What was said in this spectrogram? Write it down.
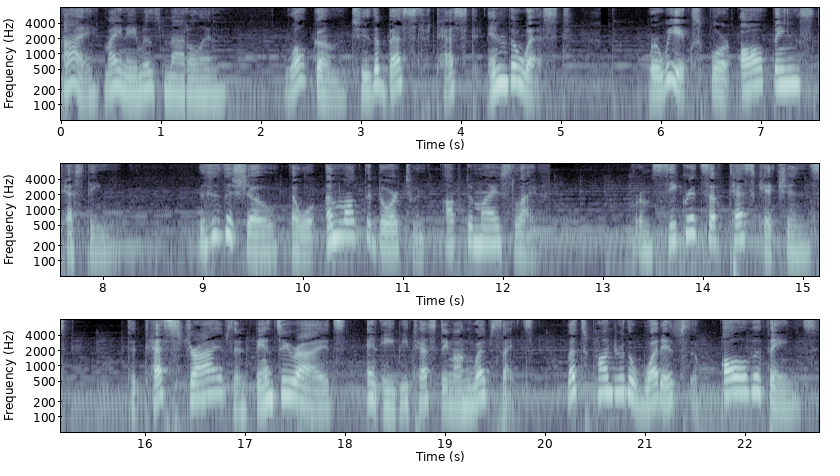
Hi, my name is Madeline. Welcome to the Best Test in the West, where we explore all things testing. This is the show that will unlock the door to an optimized life. From secrets of test kitchens to test drives and fancy rides and A B testing on websites, let's ponder the what ifs of all the things,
